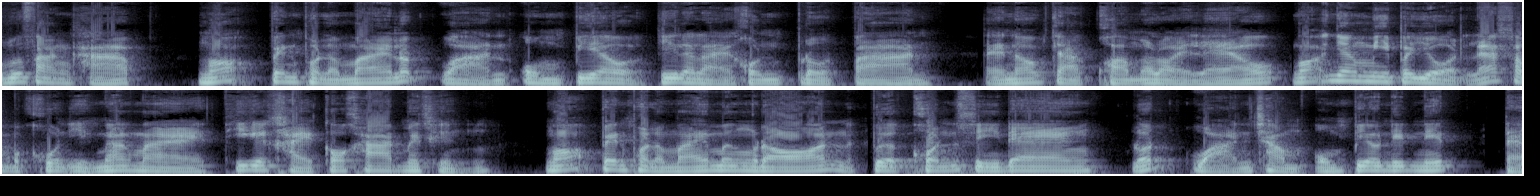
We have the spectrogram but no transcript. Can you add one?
คุณผู้ฟังครับเงาะเป็นผลไม้รสหวานอมเปรี้ยวที่หลายๆ คนโปรดปราน แต่นอกจากความอร่อยแล้ว เงาะยังมีประโยชน์และสรรพคุณอีกมากมาย ที่ใครก็คาดไม่ถึง เงาะเป็นผลไม้เมืองร้อน เปลือกขนสีแดงรสหวานฉ่ำอมเปรี้ยวนิดๆ แต่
